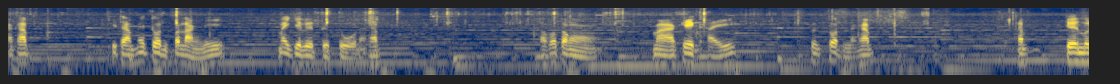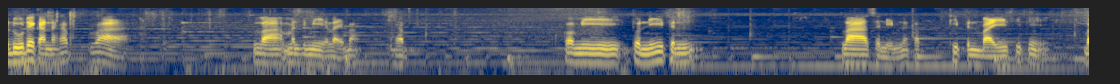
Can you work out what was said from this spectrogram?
นะครับ ที่ทำให้ต้นฝรั่งนี้ไม่เจริญเติบโตนะครับ เราก็ต้องมาแก้ไขเบื้องต้นนะครับ เดินมาดูด้วยกันนะครับ ว่าลามันจะมีอะไรบ้างนะครับ ก็มีต้นนี้เป็นลาสนิมนะครับ ที่เป็นใบที่มีใบ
